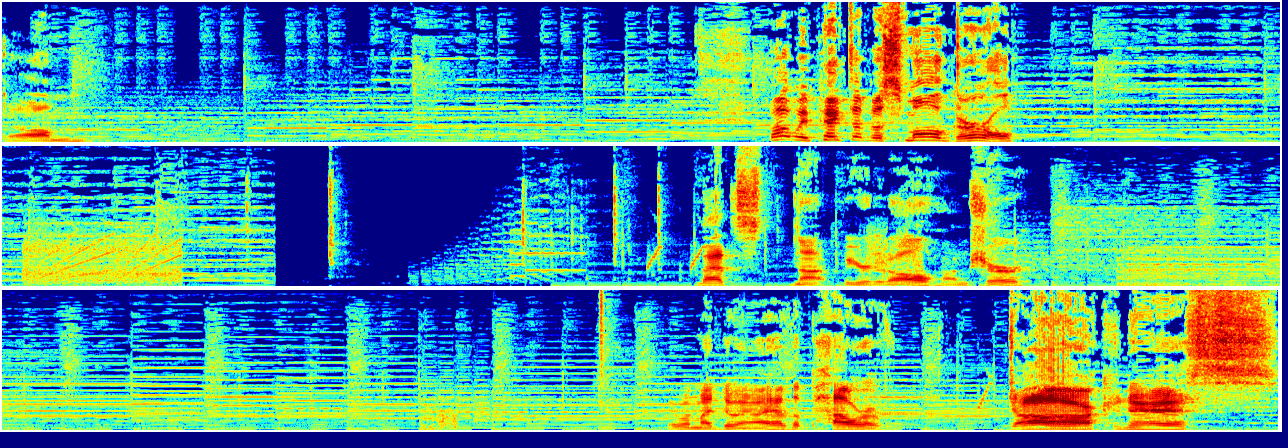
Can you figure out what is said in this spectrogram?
dumb. But we picked up a small girl. That's not weird at all, I'm sure. What am I doing? I have the power of darkness!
